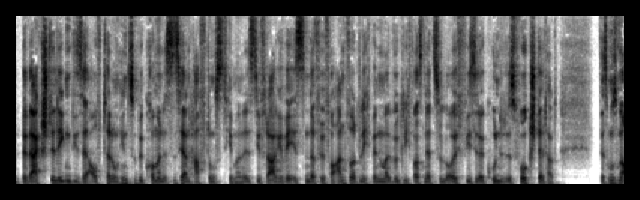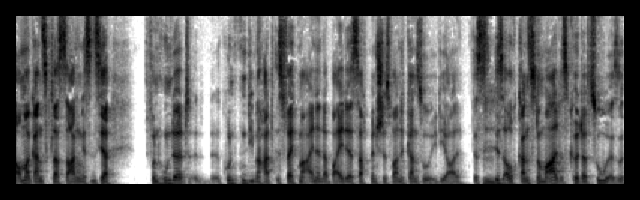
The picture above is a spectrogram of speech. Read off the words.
bewerkstelligen, diese Aufteilung hinzubekommen. Es ist ja ein Haftungsthema. Ne? ist die Frage, wer ist denn dafür verantwortlich, wenn mal wirklich was nicht so läuft, wie sich der Kunde das vorgestellt hat. Das muss man auch mal ganz klar sagen. Es ist ja von 100 äh, Kunden, die man hat, ist vielleicht mal einer dabei, der sagt, Mensch, das war nicht ganz so ideal. Das mhm. ist auch ganz normal, das gehört dazu. Also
